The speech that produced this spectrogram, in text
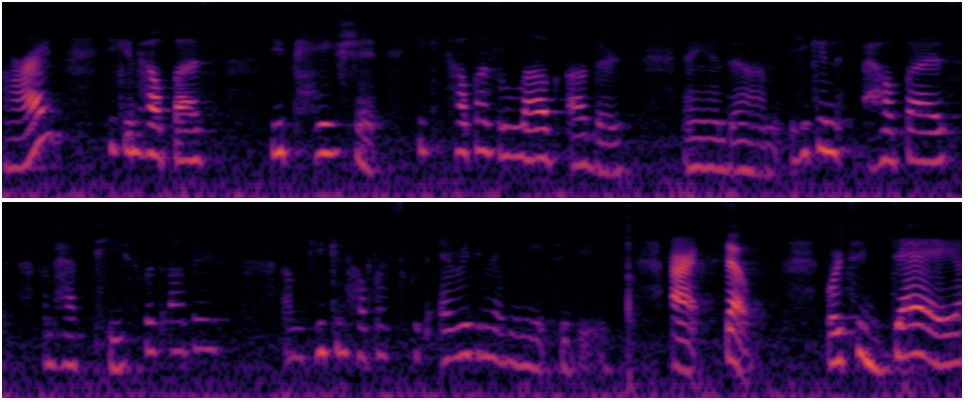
All right? He can help us be patient. He can help us love others. And um, he can help us um, have peace with others. Um, he can help us with everything that we need to do. All right, so for today,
